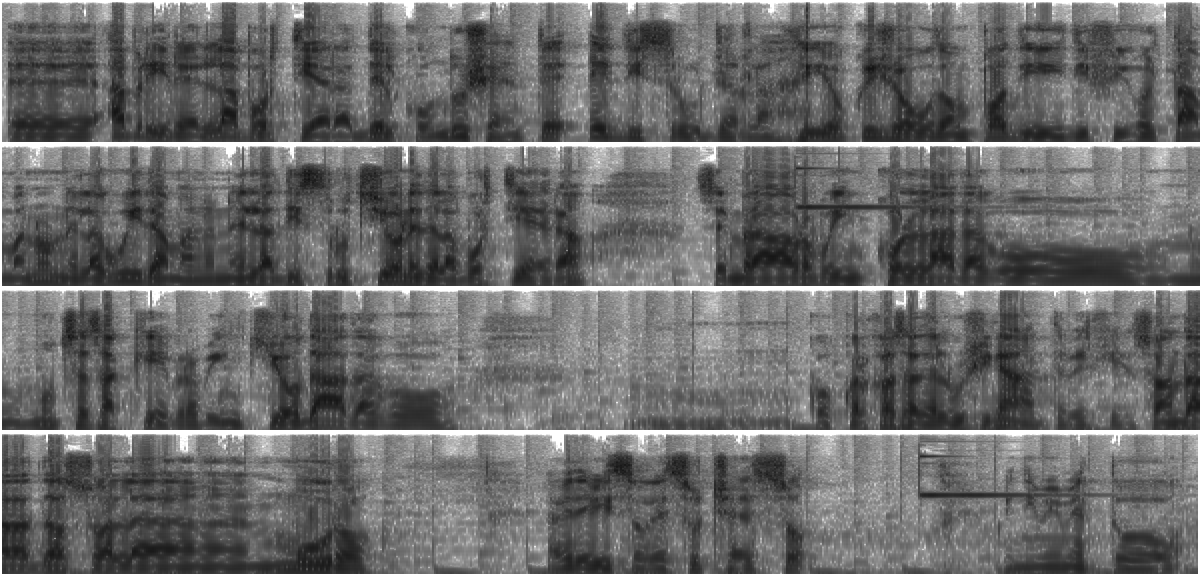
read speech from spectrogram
eh, aprire la portiera del conducente e distruggerla. Io qui ho avuto un po' di difficoltà ma non nella guida ma nella distruzione della portiera. Sembrava proprio incollata con non si sa che proprio inchiodata con con qualcosa di allucinante perché sono andato addosso al muro. Avete visto che è successo? Quindi mi metto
